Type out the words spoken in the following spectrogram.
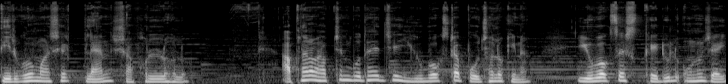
দীর্ঘ মাসের প্ল্যান সাফল্য হলো। আপনারা ভাবছেন বোধহয় যে ইউবক্সটা পৌঁছালো কি না ইউবক্সের স্কেডিউল অনুযায়ী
